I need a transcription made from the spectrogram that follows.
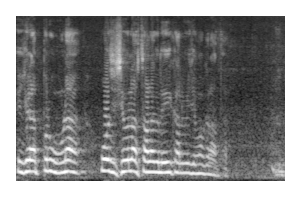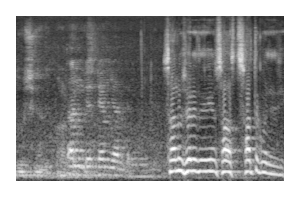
ਤੇ ਜਿਹੜਾ ਭਰੂਣ ਆ ਉਹ ਅਸੀਂ ਸਿਵਲ ਹਸਪਤਾਲ ਅਗਲੇ ਕਾਰਵਾਈ ਜਮ੍ਹਾਂ ਕਰਾਤਾ। ਤੁਹਾਨੂੰ ਕਿਸ ਟਾਈਮ ਜਾਣਕਾਰੀ ਸਾਨੂੰ ਸਵੇਰੇ ਤਕਰੀਬਨ 7 ਵਜੇ ਜੀ।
